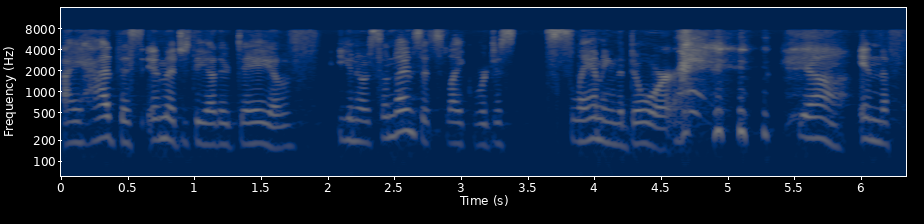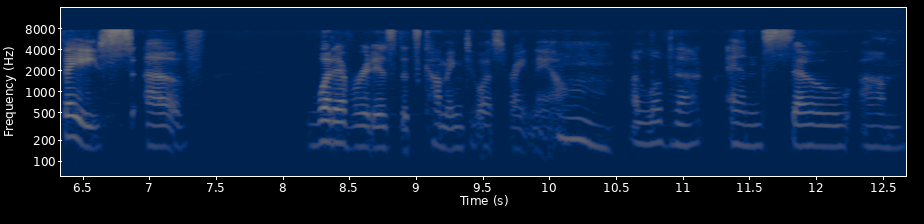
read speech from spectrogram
I had this image the other day of, you know, sometimes it's like we're just slamming the door Yeah. in the face of whatever it is that's coming to us right now. Hmm. I love that. And so, um,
